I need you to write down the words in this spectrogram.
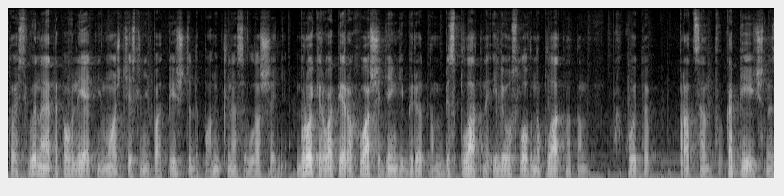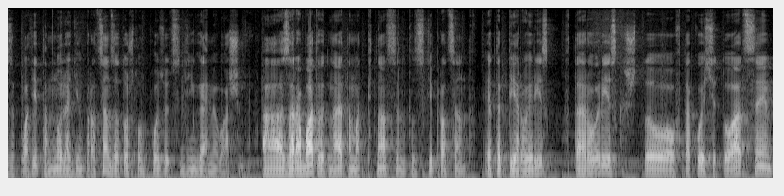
То есть вы на это повлиять не можете, если не подпишете дополнительное соглашение. Брокер, во-первых, ваши деньги берет там бесплатно или условно платно там какой-то процент копеечный заплатить, там 0,1% за то, что он пользуется деньгами вашими. А зарабатывать на этом от 15 до 20%. Это первый риск. Второй риск, что в такой ситуации,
